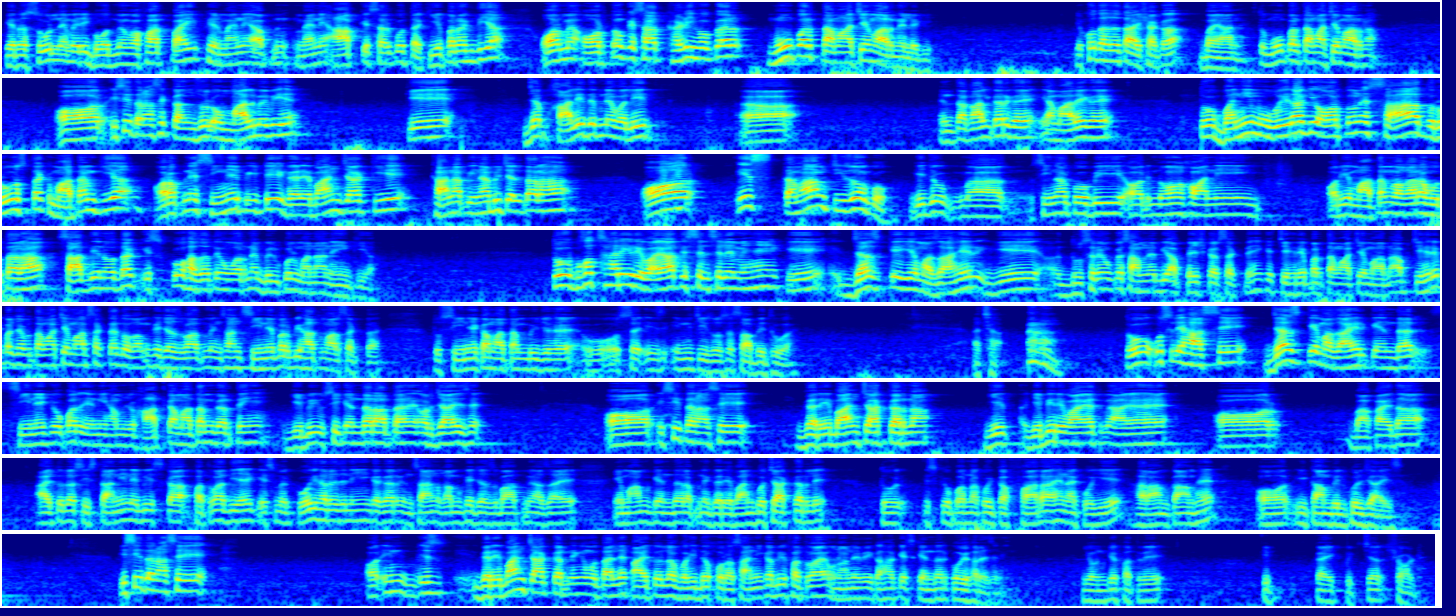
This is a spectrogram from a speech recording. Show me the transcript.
कि रसूल ने मेरी गोद में वफात पाई फिर मैंने अप, मैंने आपके सर को तकिए पर रख दिया और मैं औरतों के साथ खड़ी होकर मुँह पर तमाचे मारने लगी। ये खुद हज़रत आयशा का बयान है तो मुँह पर तमाचे मारना। और इसी तरह से कंजुल उम्माल में भी है कि जब खालिद इबन वलीद इंतकाल कर गए या मारे गए तो बनी मुगीरा की औरतों ने सात रोज तक मातम किया और अपने सीने पीटे गरेबान चाक किए खाना पीना भी चलता रहा। और इस तमाम चीज़ों को ये जो आ, सीना को भी और नोह खानी और ये मातम वगैरह होता रहा सात दिनों तक इसको हज़रत उमर ने बिल्कुल मना नहीं किया। तो बहुत सारी रिवायात इस सिलसिले में हैं कि जज के ये मज़ाहिर, ये दूसरों के सामने भी आप पेश कर सकते हैं कि चेहरे पर तमाचे मारना। आप चेहरे पर जब तमाचे मार सकता है तो गम के जज्बात में इंसान सीने पर भी हाथ मार सकता है। तो सीने का मातम भी जो है, वो उससे इन चीज़ों से साबित हुआ है। अच्छा तो उस लिहाज से जज के मज़ाहिर के अंदर सीने के ऊपर, यानी हम जो हाथ का मातम करते हैं, ये भी उसी के अंदर आता है और जायज़ है। और इसी तरह से गरेबान चाक करना, ये ये भी रिवायत में आया है और बाकायदा आयतुल्ला सिस्तानी ने भी इसका फतवा दिया है कि इसमें कोई हरज नहीं है कि अगर इंसान गम के जज्बात में अजाए इमाम के अंदर अपने गरेबान को चाक कर ले तो इसके ऊपर ना कोई कफ़ारा है, ना कोई ये हराम काम है और ये काम बिल्कुल जायज़ इसी तरह से और इन, इस गरेबान चाक करने के मुतालिक आयतुल्ला वहीद खुरासानी का भी फतवा है। उन्होंने भी कहा कि इसके अंदर कोई हरज नहीं। ये उनके फतवे की, का एक पिक्चर शॉट है।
